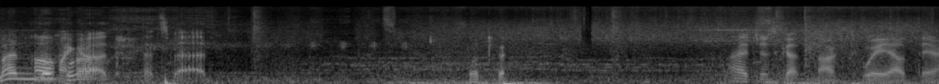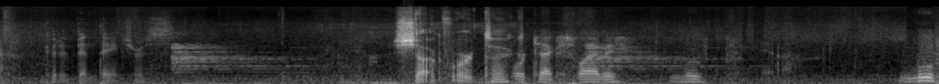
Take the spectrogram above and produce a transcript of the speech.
Oh my god, that's bad. What's that? I just got knocked way out there. Could have been dangerous. Shock vortex. Vortex flabby. Move. Yeah. Move.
